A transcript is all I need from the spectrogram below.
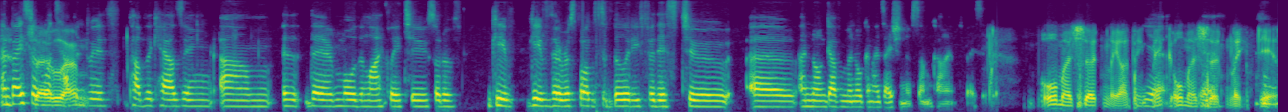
And based on what's um, happened with public housing, um, uh, they're more than likely to sort of give give the responsibility for this to uh, a non-government organisation of some kind, basically. Almost certainly, I think, Yeah, Almost yeah. certainly, yes.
